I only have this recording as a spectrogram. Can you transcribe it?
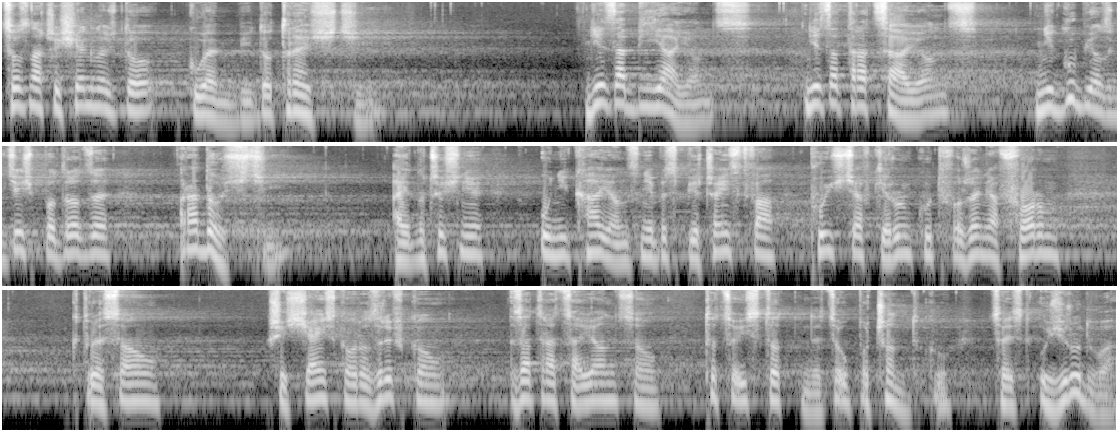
Co znaczy sięgnąć do głębi, do treści, nie zabijając, nie zatracając, nie gubiąc gdzieś po drodze radości, a jednocześnie unikając niebezpieczeństwa pójścia w kierunku tworzenia form, które są chrześcijańską rozrywką zatracającą to, co istotne, co u początku, co jest u źródła.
